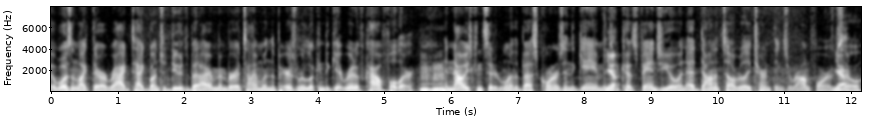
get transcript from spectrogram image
it wasn't like they're a ragtag bunch of dudes, but I remember a time when the Bears were looking to get rid of Kyle Fuller, Mhm. and now he's considered one of the best corners in the game. It's Yep. because Fangio and Ed Donatell really turned things around for him. Yeah. So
